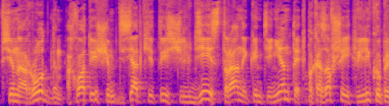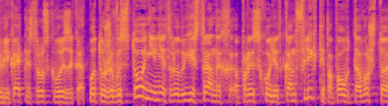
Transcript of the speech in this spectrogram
всенародным, охватывающим десятки тысяч людей, страны, континенты, показавший великую привлекательность русского языка. Вот уже в Эстонии, в некоторых других странах происходят конфликты по поводу того, что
